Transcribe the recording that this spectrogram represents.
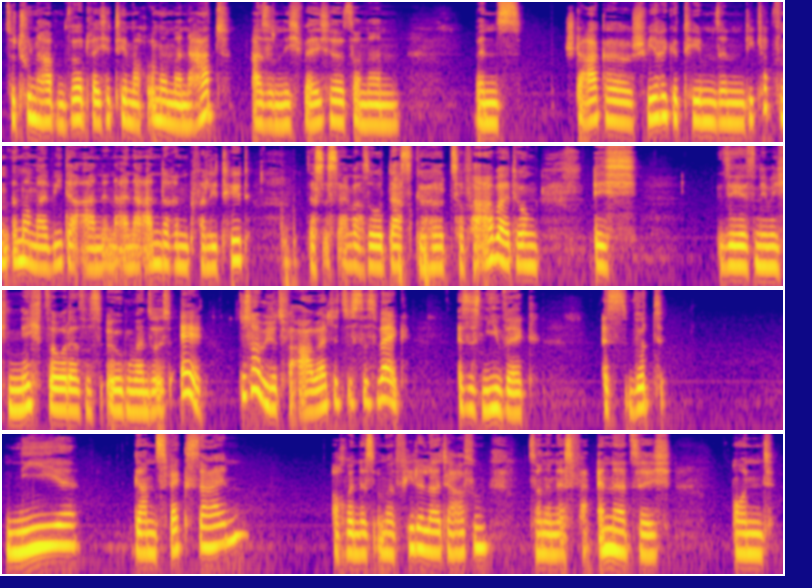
zu tun haben wird, welche Themen auch immer man hat, also nicht welche, sondern wenn es starke, schwierige Themen sind, die klopfen immer mal wieder an in einer anderen Qualität. Das ist einfach so, das gehört zur Verarbeitung. Ich sehe es nämlich nicht so, dass es irgendwann so ist, ey, das habe ich jetzt verarbeitet, ist es weg. Es ist nie weg. Es wird nie ganz weg sein, auch wenn das immer viele Leute hoffen, sondern es verändert sich. Und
